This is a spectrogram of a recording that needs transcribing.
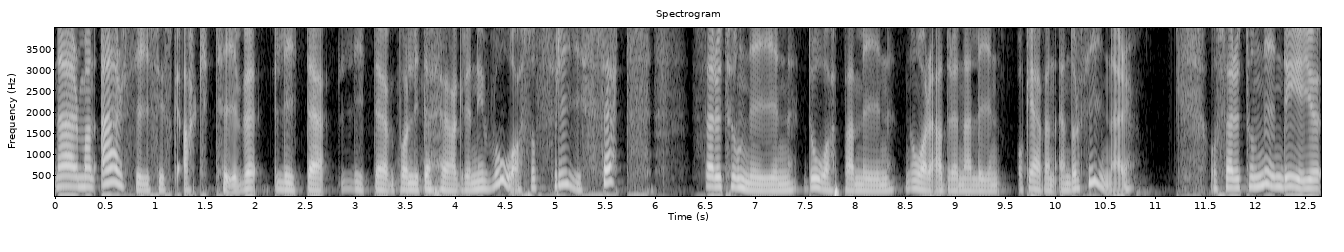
När man är fysiskt aktiv lite, lite, på en lite högre nivå så frisätts serotonin, dopamin, noradrenalin och även endorfiner. Och serotonin det är ju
